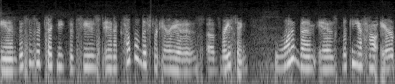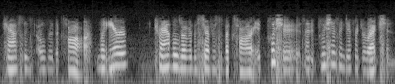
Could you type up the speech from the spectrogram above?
And this is a technique that's used in a couple different areas of racing. One of them is looking at how air passes over the car. When air travels over the surface of a car, it pushes, and it pushes in different directions.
